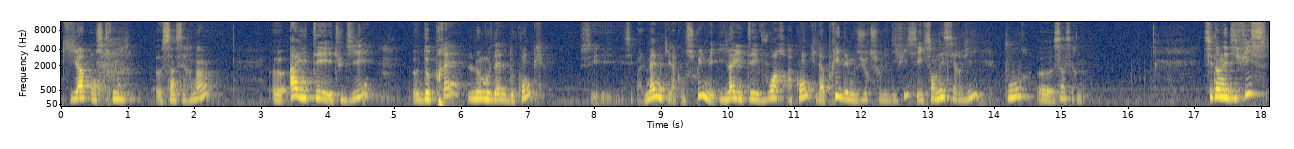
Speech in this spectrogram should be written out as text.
qui a construit euh, Saint-Cernin euh, a été étudié euh, de près le modèle de Conques. C'est n'est pas le même qu'il a construit, mais il a été voir à Conques, il a pris des mesures sur l'édifice et il s'en est servi pour Saint-Cernin. C'est un édifice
